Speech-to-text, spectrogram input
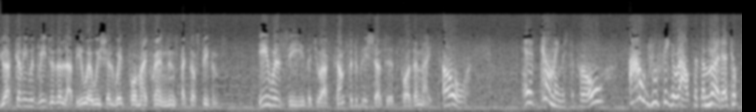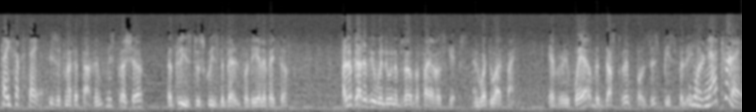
You are coming with me to the lobby where we shall wait for my friend, Inspector Stevens. He will see that you are comfortably sheltered for the night. Oh. Uh, tell me, Mr. Perot, how did you figure out that the murder took place upstairs? Is it not apparent, Miss Thresher? Uh, please to squeeze the bell for the elevator. I look out of your window and observe the fire escapes. And what do I find? Everywhere the dust reposes peacefully. Well, naturally.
